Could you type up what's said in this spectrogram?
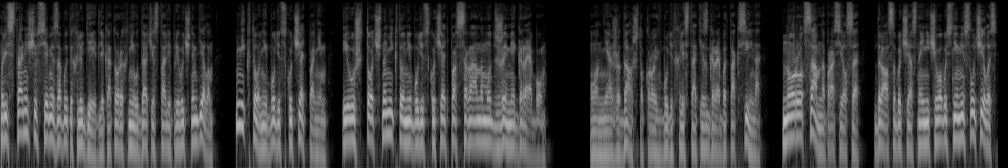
Пристанище всеми забытых людей, для которых неудачи стали привычным делом. Никто не будет скучать по ним, и уж точно никто не будет скучать по сраному Джемми Грэбу. Он не ожидал, что кровь будет хлестать из Грэба так сильно — но урод сам напросился. Дрался бы честно, и ничего бы с ним не случилось.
